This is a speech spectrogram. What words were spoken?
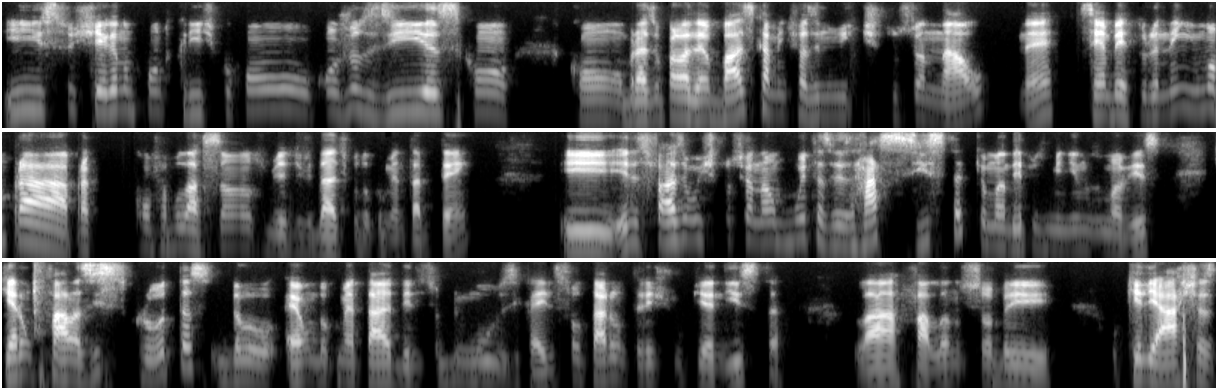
e isso chega num ponto crítico com, com Josias com com o Brasil Paralelo basicamente fazendo um institucional né sem abertura nenhuma para confabulação subjetividade que o documentário tem e eles fazem um institucional muitas vezes racista, que eu mandei para os meninos uma vez, que eram falas escrotas. Do, é um documentário deles sobre música. Eles soltaram um trecho de um pianista lá falando sobre o que ele acha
